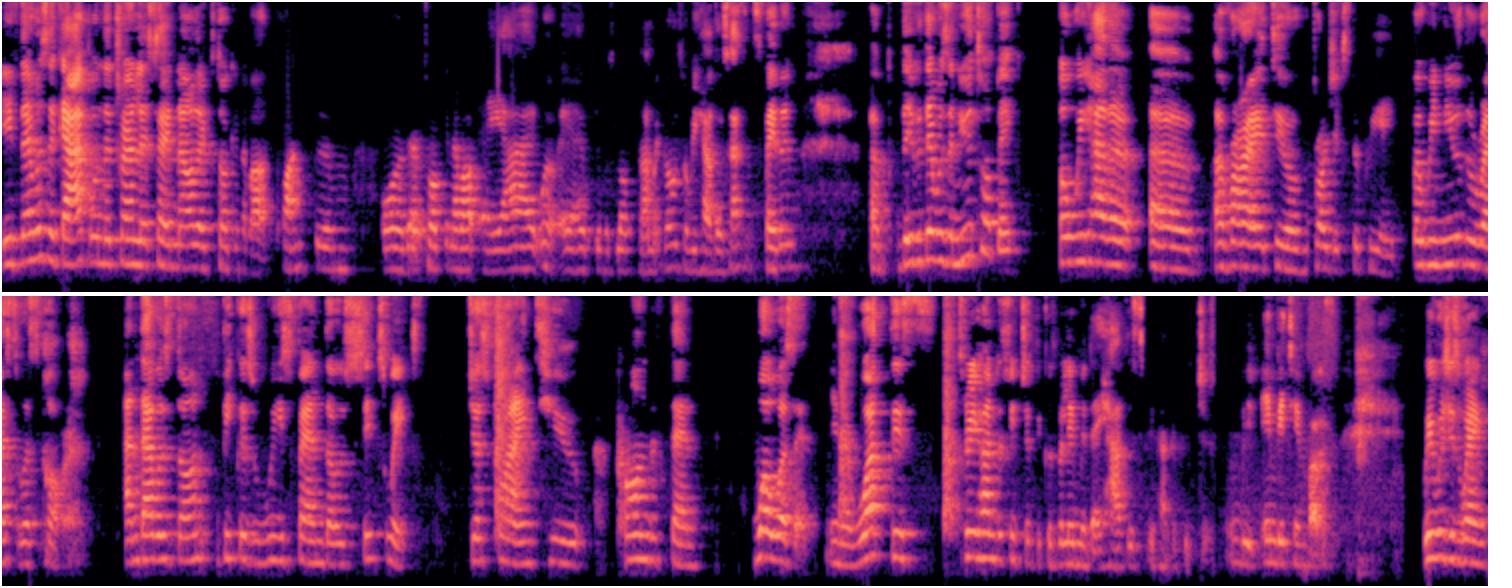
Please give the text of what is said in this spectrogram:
If there was a gap on the trend, let's say now they're talking about quantum or they're talking about AI. Well, AI it was a long time ago, so we had those assets by then. Uh, there was a new topic, or we had a, a, a variety of projects to create, but we knew the rest was covered. And that was done because we spent those six weeks just trying to understand what was it? You know, what this 300 features, because believe me, they have these 300 features in between both. We were just going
